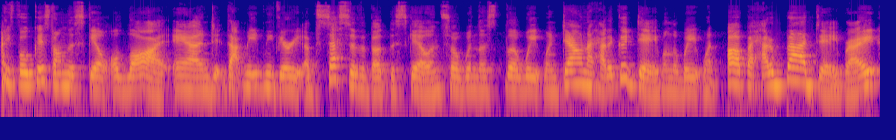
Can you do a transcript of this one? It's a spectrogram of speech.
I focused on the scale a lot and that made me very obsessive about the scale. And so when the, the weight went down, I had a good day. When the weight went up, I had a bad day, right?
